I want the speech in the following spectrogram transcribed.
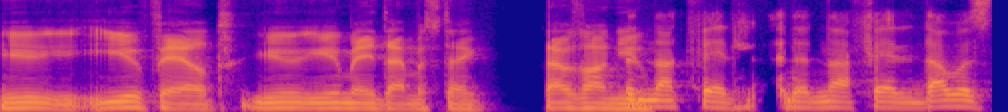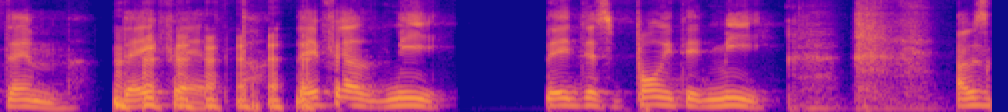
You you failed. You you made that mistake. That was on you. I did not fail. I did not fail. That was them. They failed. they failed me. They disappointed me. I was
